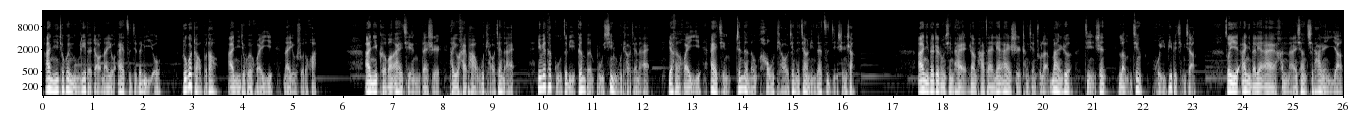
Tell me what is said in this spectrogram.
安妮就会努力的找男友爱自己的理由。如果找不到，安妮就会怀疑男友说的话。安妮渴望爱情，但是她又害怕无条件的爱。因为他骨子里根本不信无条件的爱，也很怀疑爱情真的能毫无条件的降临在自己身上。安妮的这种心态让她在恋爱时呈现出了慢热、谨慎、冷静、回避的倾向，所以安妮的恋爱很难像其他人一样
